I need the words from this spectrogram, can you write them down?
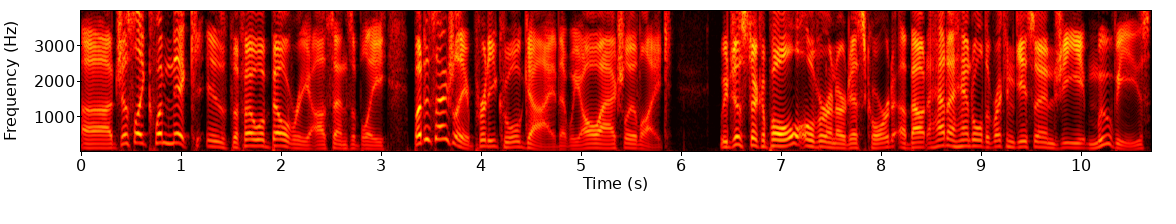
Uh, just like Klim Nick is the foe of Bellri, ostensibly, but it's actually a pretty cool guy that we all actually like. We just took a poll over in our Discord about how to handle the Reckon and G movies,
